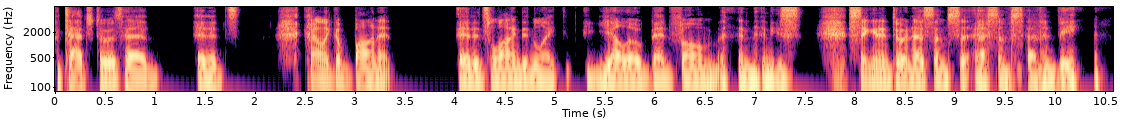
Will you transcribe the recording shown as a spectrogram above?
attached to his head. And it's kind of like a bonnet. And it's lined in like yellow bed foam. And then he's singing into an SM, SM7B.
